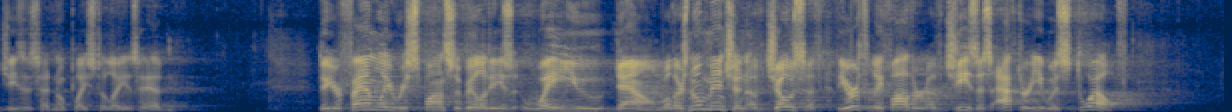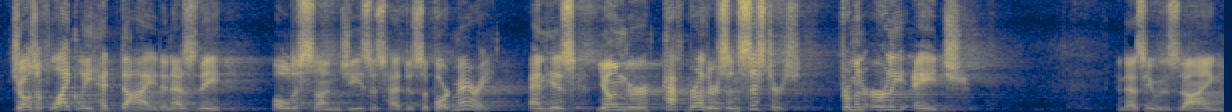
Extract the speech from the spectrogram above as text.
Jesus had no place to lay his head. Do your family responsibilities weigh you down? Well, there's no mention of Joseph, the earthly father of Jesus, after he was 12. Joseph likely had died, and as the oldest son, Jesus had to support Mary and his younger half brothers and sisters from an early age. And as he was dying,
